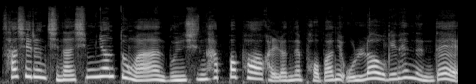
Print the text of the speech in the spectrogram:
사실은 지난 10년 동안 문신 합법화와 관련된 법안이 올라오긴 했는데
